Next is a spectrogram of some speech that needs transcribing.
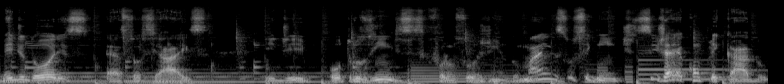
medidores é, sociais e de outros índices que foram surgindo. Mas o seguinte, se já é complicado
